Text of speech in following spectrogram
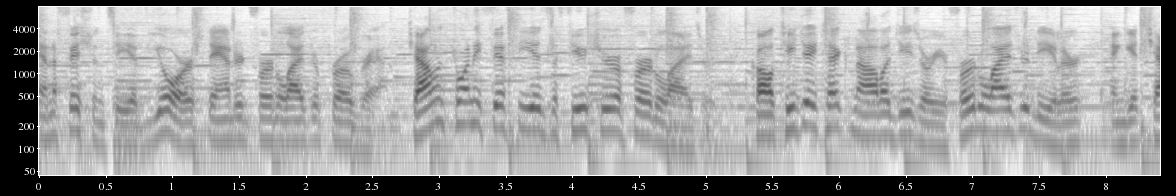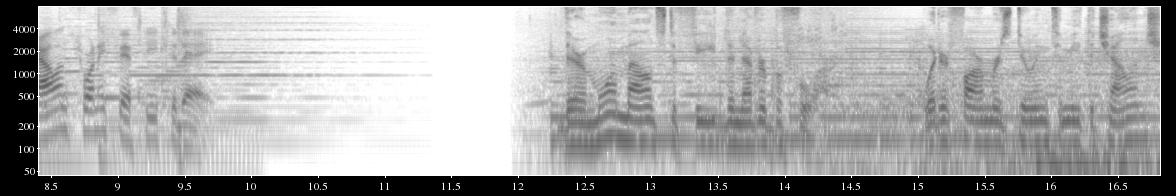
and efficiency of your standard fertilizer program. Challenge 2050 is the future of fertilizer. Call TJ Technologies or your fertilizer dealer and get Challenge 2050 today. There are more mouths to feed than ever before. What are farmers doing to meet the challenge?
